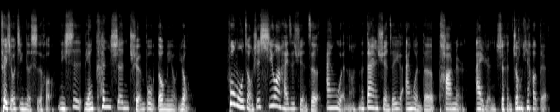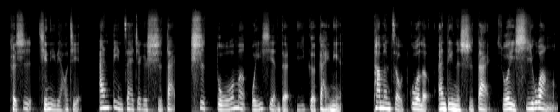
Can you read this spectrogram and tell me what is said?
退休金的时候，你是连吭声全部都没有用。父母总是希望孩子选择安稳啊，那当然选择一个安稳的 partner 爱人是很重要的。可是，请你了解，安定在这个时代是多么危险的一个概念。他们走过了安定的时代。所以，希望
